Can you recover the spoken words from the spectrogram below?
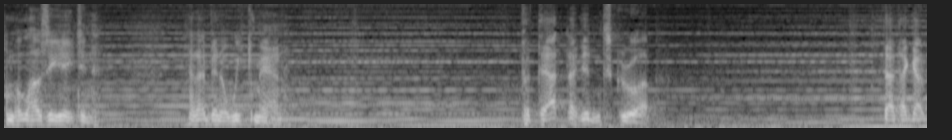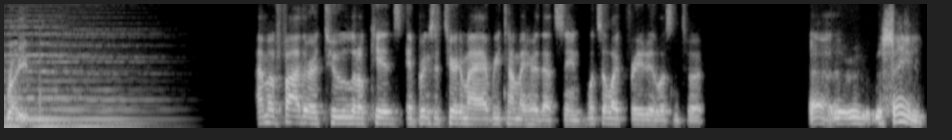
I'm a lousy agent, and I've been a weak man. But that I didn't screw up. That I got right. I'm a father of two little kids. It brings a tear to my eye every time I hear that scene. What's it like for you to listen to it? Uh, the same.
